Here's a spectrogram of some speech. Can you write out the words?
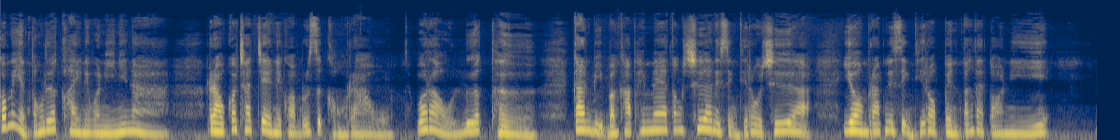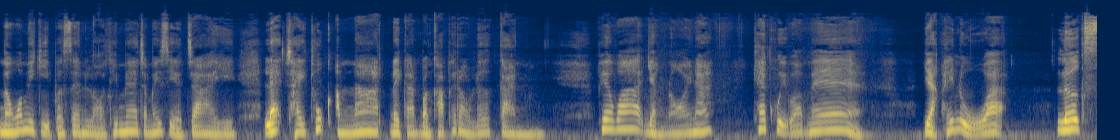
ก็ไม่เห็นต้องเลือกใครในวันนี้นี่นา เราก็ชัดเจนในความรู้สึกของเรา ว่าเราเลือกเธอ การบีบบังคับให้แม่ต้องเชื่อในสิ่งที่เราเชื่อ ยอมรับในสิ่งที่เราเป็นตั้งแต่ตอนนี้น้องว่ามีกี่เปอร์เซ็นต์หรอที่แม่จะไม่เสียใจ และใช้ทุกอำนาจในการบังคับให้เราเลิกกัน เพื่อว่าอย่างน้อยนะ แค่คุยว่าแม่ อยากให้หนูอะเลิกโส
